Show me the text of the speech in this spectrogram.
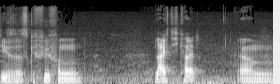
dieses Gefühl von Leichtigkeit, ähm,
